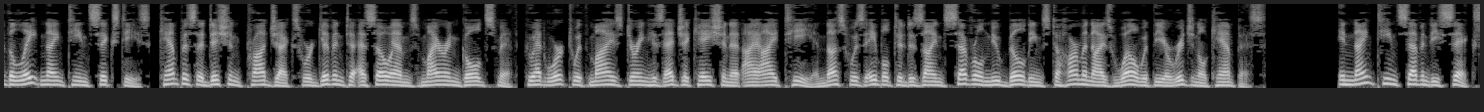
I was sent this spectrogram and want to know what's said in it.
the late 1960s, campus addition projects were given to SOM's Myron Goldsmith, who had worked with Mies during his education at IIT and thus was able to design several new buildings to harmonize well with the original campus. In 1976,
